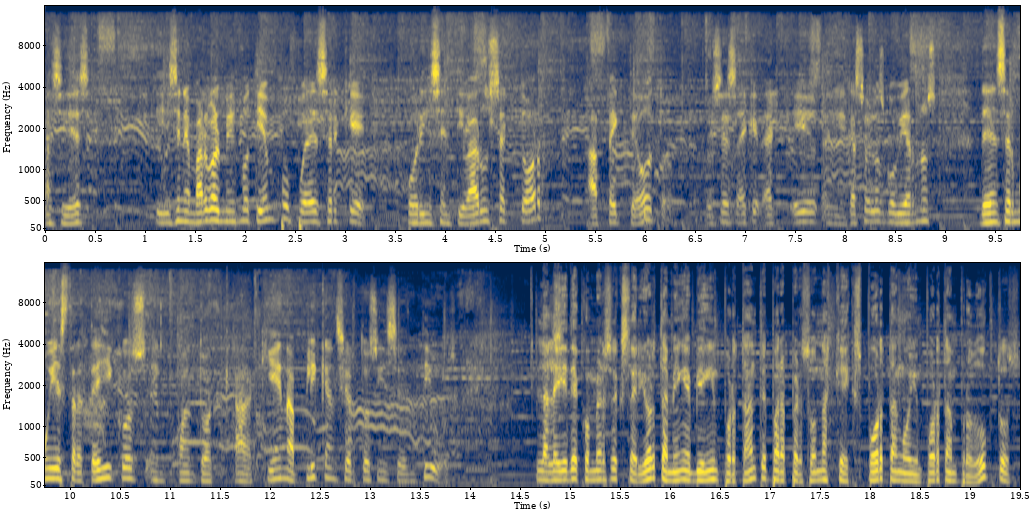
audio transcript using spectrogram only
Así es. Y sin embargo al mismo tiempo puede ser que por incentivar un sector afecte otro. Entonces hay que, en el caso de los gobiernos deben ser muy estratégicos en cuanto a, a quién aplican ciertos incentivos. La ley de comercio exterior también es bien importante para personas que exportan o importan productos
